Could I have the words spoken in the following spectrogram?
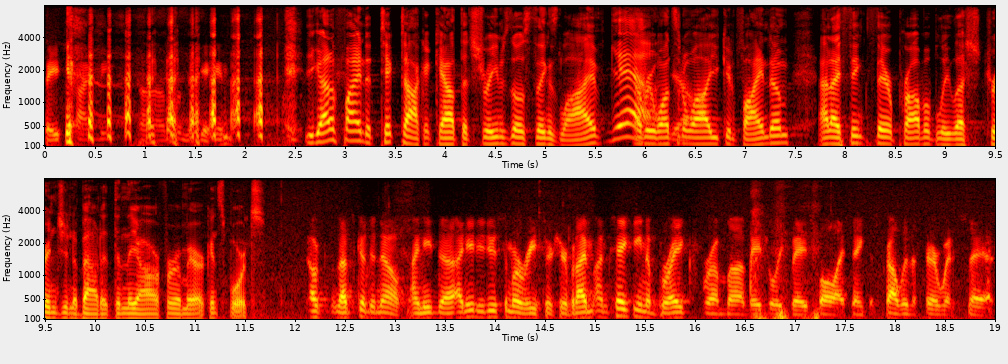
FaceTime me um, from the game. You got to find a TikTok account that streams those things live. Yeah. Every once in a while, you can find them, and I think they're probably less stringent about it than they are for American sports. Oh, that's good to know. I need to I need to do some more research here, but I'm I'm taking a break from uh, Major League Baseball. I think is probably the fair way to say it.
